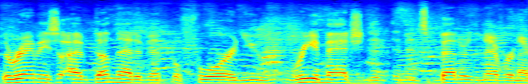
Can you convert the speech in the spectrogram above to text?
the Rammies. I've done that event before, and you reimagined it, and it's better than ever. And I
